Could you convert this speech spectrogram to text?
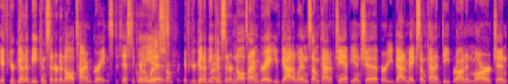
if you're going to be considered an all time great, and statistically he is, something. if you're going to be Right. considered an all time great, you've got to win some kind of championship or you've got to make some kind of deep run in March. And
